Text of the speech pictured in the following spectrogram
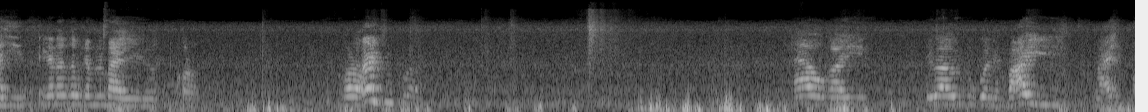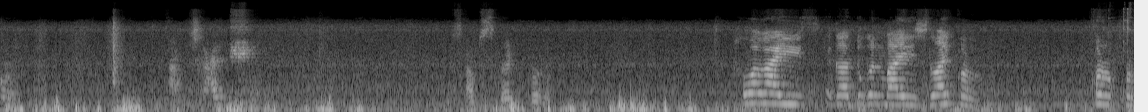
গাইস এখানে তো কেমন বাইরে করো। করো। এই চুপ কর। হ্যাঁ ও গাইস এবার দোকানে বাই লাইক করো। সাবস্ক্রাইব করো। সাবস্ক্রাইব করো। হ্যালো গাইস এবার দোকান বাই লাইক করো। করো করো।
